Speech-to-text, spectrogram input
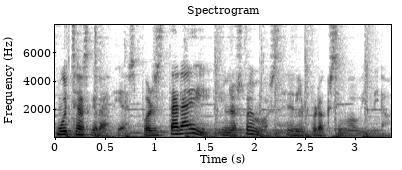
Muchas gracias por estar ahí y nos vemos en el próximo vídeo.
